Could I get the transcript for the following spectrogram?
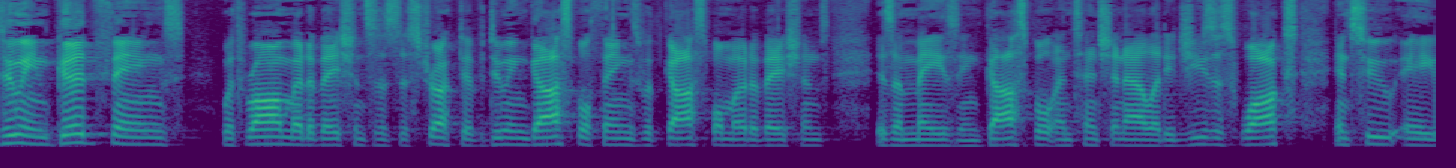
Doing good things with wrong motivations is destructive. Doing gospel things with gospel motivations is amazing. Gospel intentionality. Jesus walks into a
